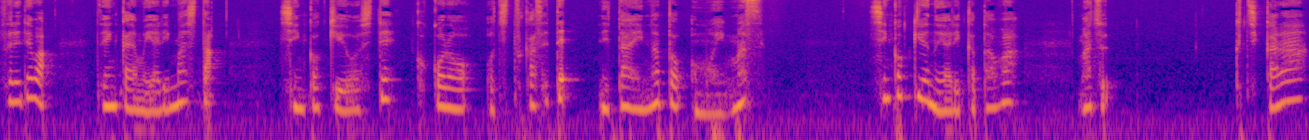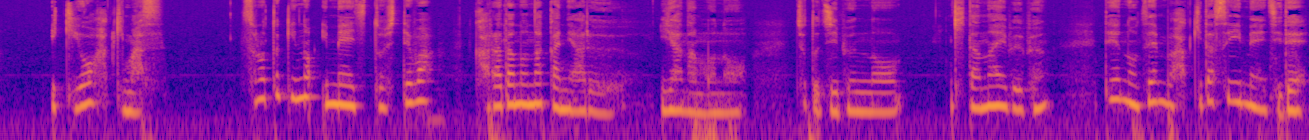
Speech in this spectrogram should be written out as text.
それでは前回もやりました。深呼吸をして心を落ち着かせて寝たいなと思います。深呼吸のやり方はまず口から息を吐きます。その時のイメージとしては体の中にある嫌なものちょっと自分の汚い部分っていうのを全部吐き出すイメージで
